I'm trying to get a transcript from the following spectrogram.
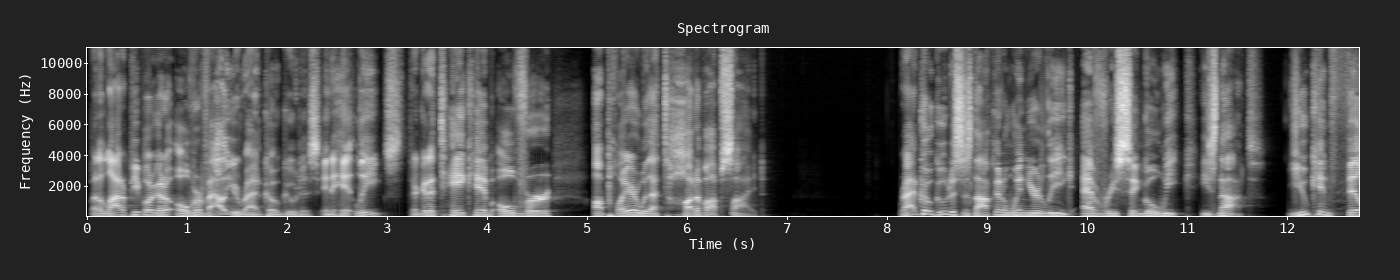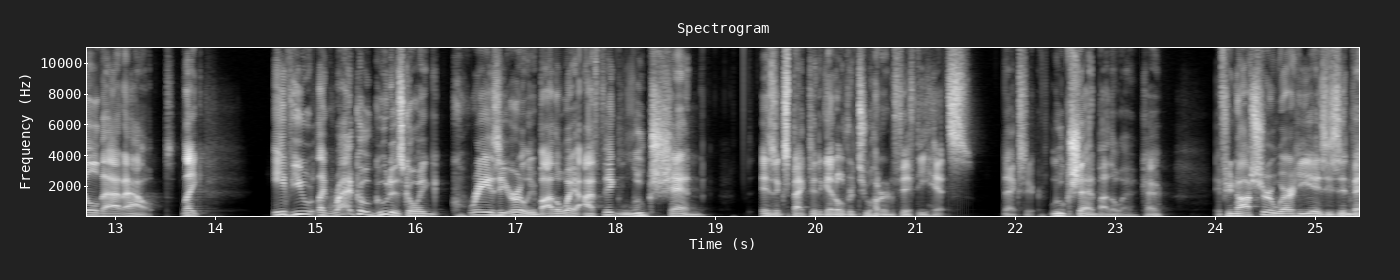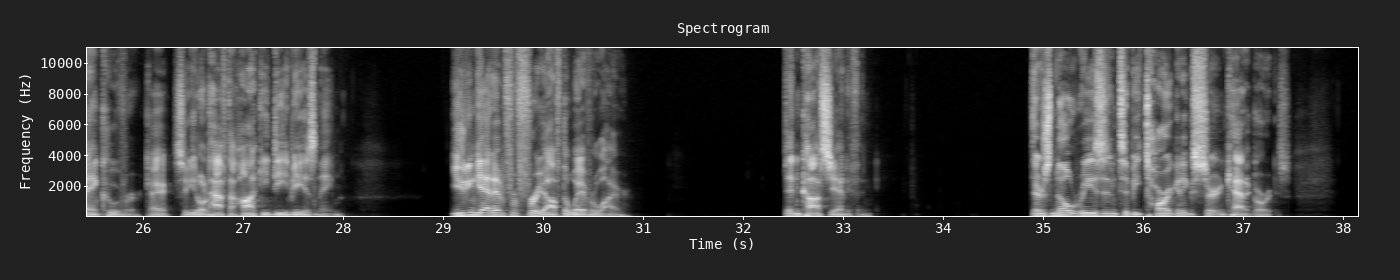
But a lot of people are going to overvalue Radko Gudas in hit leagues. They're going to take him over a player with a ton of upside. Radko Gudas is not going to win your league every single week. He's not. You can fill that out. Like, if you like Radko Gudas going crazy early, by the way, I think Luke Schenn is expected to get over 250 hits next year. Luke Schenn, by the way, okay? If you're not sure where he is, he's in Vancouver, okay? So you don't have to hockey DB his name. You can get him for free off the waiver wire. Didn't cost you anything. There's no reason to be targeting certain categories.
